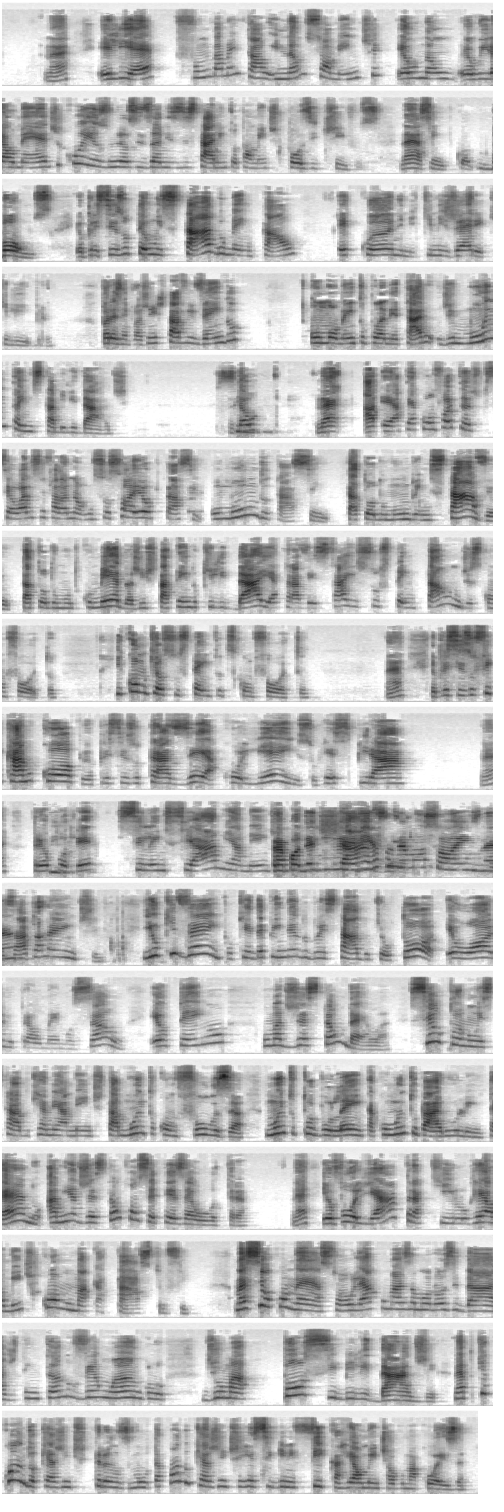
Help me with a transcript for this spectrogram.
né? Ele é fundamental e não somente eu não eu ir ao médico e os meus exames estarem totalmente positivos, né? Assim, bons. Eu preciso ter um estado mental equânime que me gere equilíbrio. Por exemplo, a gente está vivendo um momento planetário de muita instabilidade. Sim. Então, né? É até confortante, porque você olha e você fala, não, não sou só eu que tá assim, o mundo tá assim, tá todo mundo instável, tá todo mundo com medo, a gente tá tendo que lidar e atravessar e sustentar um desconforto. E como que eu sustento o desconforto? Né? Eu preciso ficar no corpo, eu preciso trazer, acolher isso, respirar, né? Para eu poder silenciar minha mente. Para poder digerir essas emoções, né? Exatamente. E o que vem, porque dependendo do estado que eu tô, eu olho para uma emoção, eu tenho uma digestão dela. Se eu tô num estado que a minha mente está muito confusa, muito turbulenta, com muito barulho interno, a minha digestão com certeza é outra. Né? Eu vou olhar para aquilo realmente como uma catástrofe. Mas se eu começo a olhar com mais amorosidade, tentando ver um ângulo de uma possibilidade, né? Porque quando que a gente transmuta? Quando que a gente ressignifica realmente alguma coisa?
